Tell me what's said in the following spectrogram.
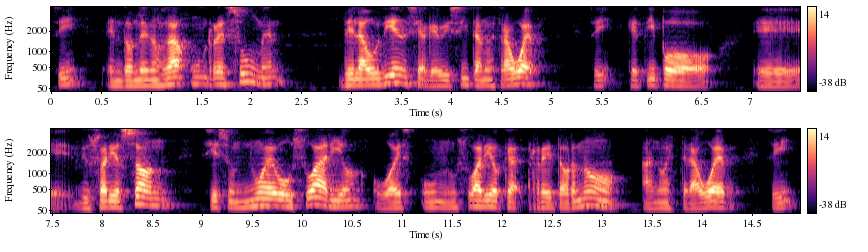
¿sí? En donde nos da un resumen de la audiencia que visita nuestra web, ¿sí? qué tipo eh, de usuarios son, si es un nuevo usuario o es un usuario que retornó a nuestra web, ¿sí?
